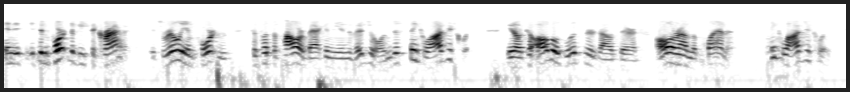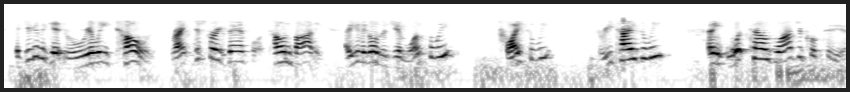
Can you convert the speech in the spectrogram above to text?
and it's, it's important to be Socratic. It's really important to put the power back in the individual and just think logically. You know, to all those listeners out there, all around the planet, think logically. If you're going to get really toned, right? Just for example, a toned body, are you going to go to the gym once a week, twice a week, three times a week? I mean, what sounds logical to you?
